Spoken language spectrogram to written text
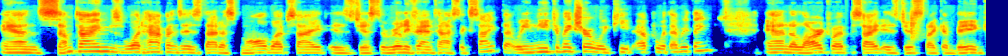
And sometimes what happens is that a small website is just a really fantastic site that we need to make sure we keep up with everything. And a large website is just like a big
